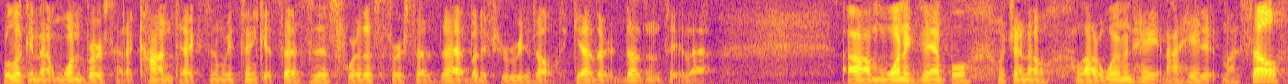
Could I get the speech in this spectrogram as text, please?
we're looking at one verse out of context and we think it says this where this verse says that, but if you read it all together, it doesn't say that. Um, one example, which I know a lot of women hate, and I hate it myself,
